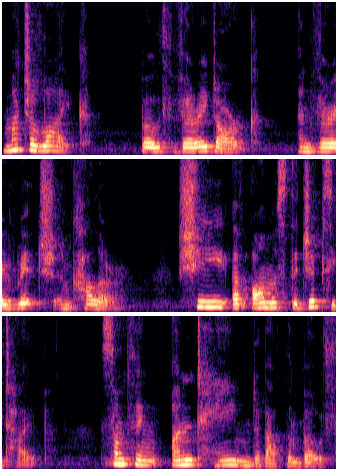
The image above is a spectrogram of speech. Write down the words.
much alike, both very dark and very rich in color. She of almost the gypsy type, something untamed about them both,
